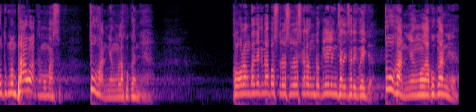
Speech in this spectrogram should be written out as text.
untuk membawa kamu masuk. Tuhan yang melakukannya. Kalau orang tanya kenapa saudara-saudara sekarang berkeliling cari-cari gereja. Tuhan yang melakukannya.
